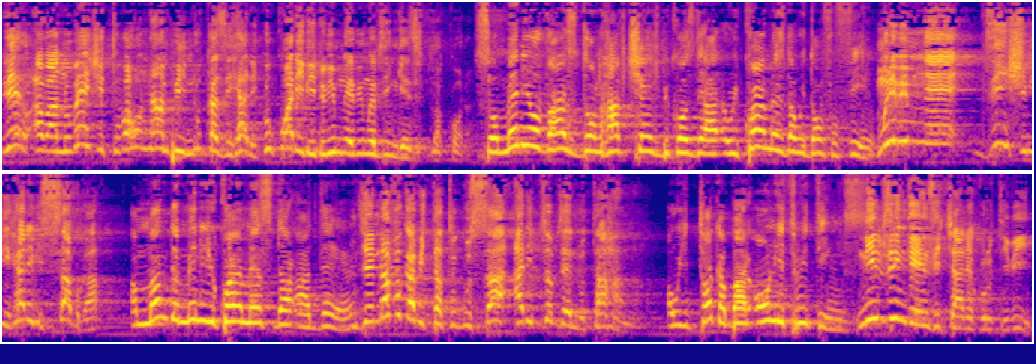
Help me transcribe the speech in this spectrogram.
rero abantu benshi tubaho nta mpinduka zihari kuko hari ibintu bimwe bimwe by'ingenzi tudakora So many of us don't have change because there are requirements that we don't fulfill. muri bimwe byinshi bihari bisabwa Among the many requirements that are there, njye ndavuga bitatu gusa ari byo byenda utahana we talk about only three things. ni cyane kuruta ibindi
